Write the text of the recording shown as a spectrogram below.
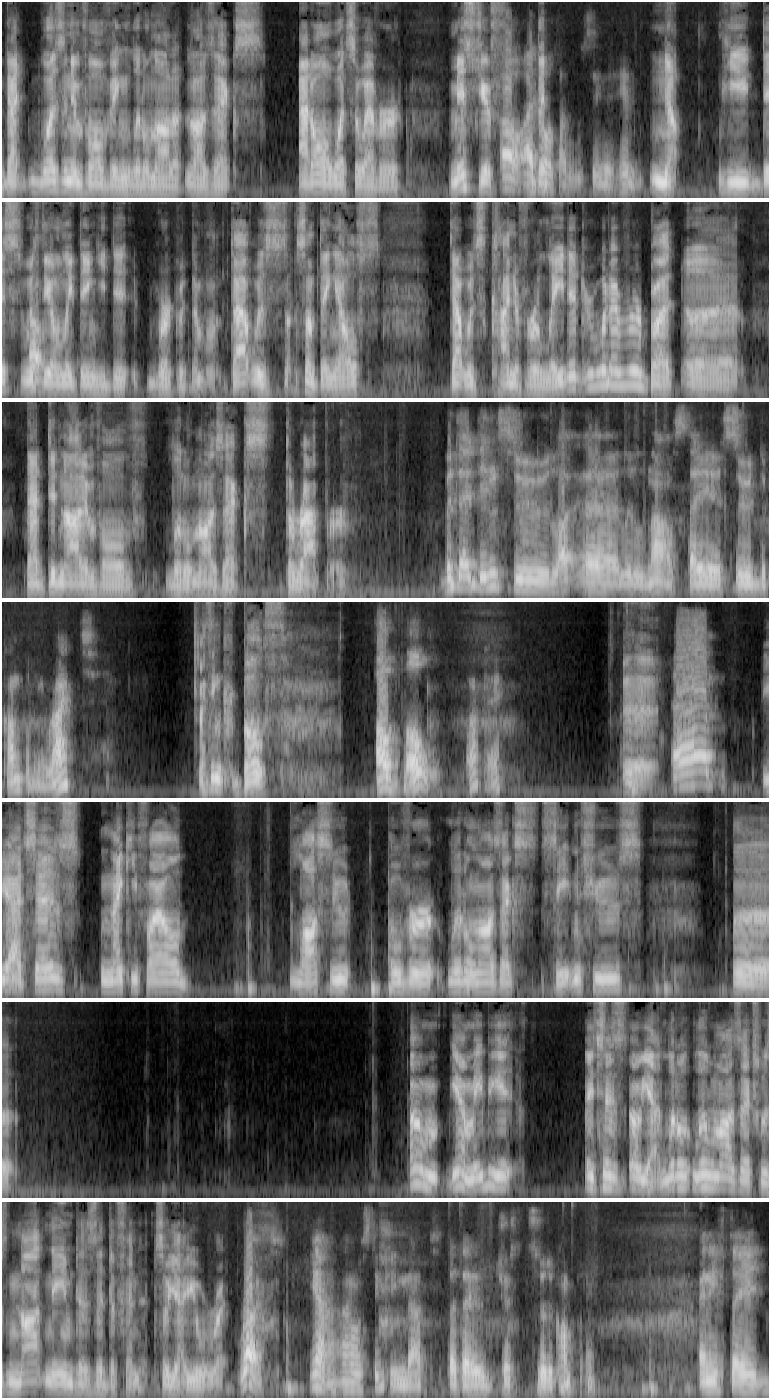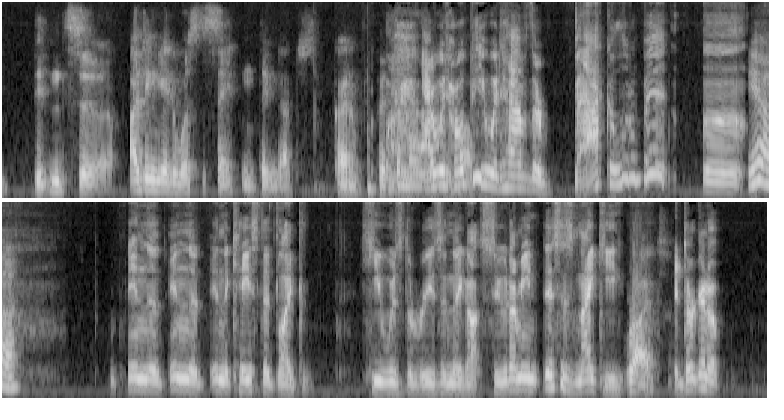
that wasn't involving Lil Na- Nas X at all whatsoever. MSCHF. Oh, I the- thought that was seeing him. No, he. This was Oh. the only thing he did worked with them on. That was something else that was kind of related or whatever, but uh, that did not involve Lil Nas X, the rapper. But they didn't sue uh, Lil Nas. They sued the company, right? I think both. Oh, both. Okay. Uh, Um, yeah, Yeah. it says Nike filed lawsuit over Lil Nas X Satan shoes. Uh. Um. Yeah. Maybe it. It says. Oh yeah. Little Lil Nas X was not named as a defendant. So yeah, you were right. right. Yeah, I was thinking that that they just sued the company. And if they didn't sue, I think it was the Satan thing that kind of put them over. I would hope top. he would have their back a little bit. Uh, Yeah. In the in the in the case that like he was the reason they got sued. I mean, this is Nike. Right. they're gonna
